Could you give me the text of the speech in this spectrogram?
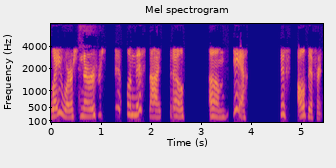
way worse nerves on this side. So, um, yeah, just all different.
